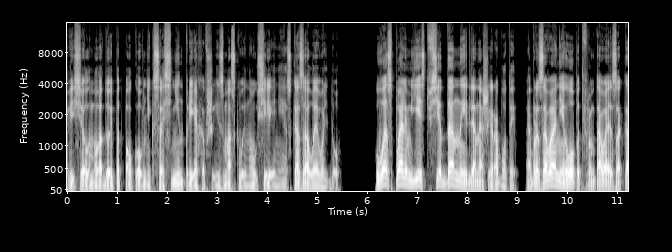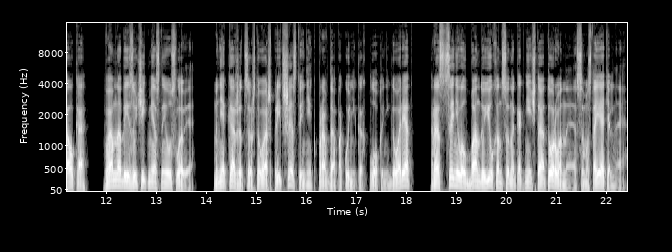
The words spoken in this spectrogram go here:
веселый молодой подполковник Соснин, приехавший из Москвы на усиление, сказал Эвальду. «У вас, Пальм, есть все данные для нашей работы. Образование, опыт, фронтовая закалка. Вам надо изучить местные условия. Мне кажется, что ваш предшественник, правда, о покойниках плохо не говорят, расценивал банду Юхансона как нечто оторванное, самостоятельное.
